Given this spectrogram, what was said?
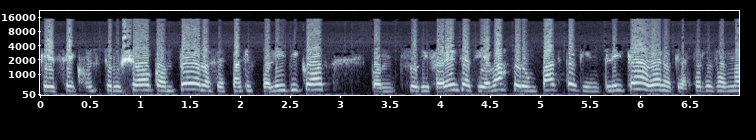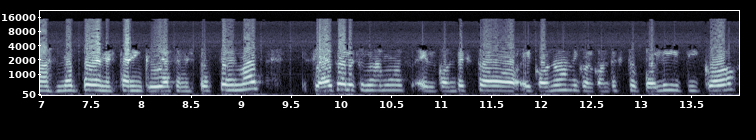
que se construyó con todos los espacios políticos, con sus diferencias y demás, pero un pacto que implica, bueno, que las Fuerzas Armadas no pueden estar incluidas en estos temas. Si a eso le sumamos el contexto económico, el contexto político,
